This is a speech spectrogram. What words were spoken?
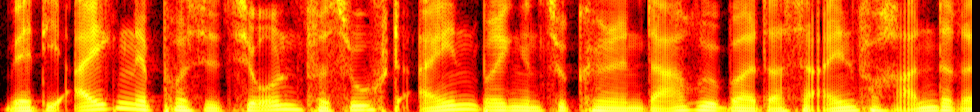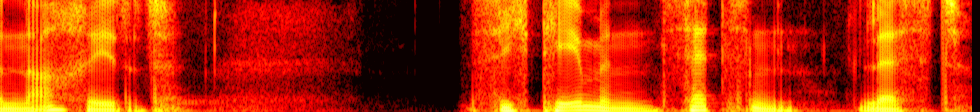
wer die eigene Position versucht einbringen zu können darüber, dass er einfach anderen nachredet, sich Themen setzen lässt,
